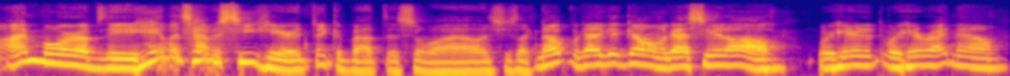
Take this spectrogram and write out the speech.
I'm more of the hey, let's have a seat here and think about this a while. And she's like, nope, we gotta get going. We gotta see it all. We're here. To, we're here right now.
